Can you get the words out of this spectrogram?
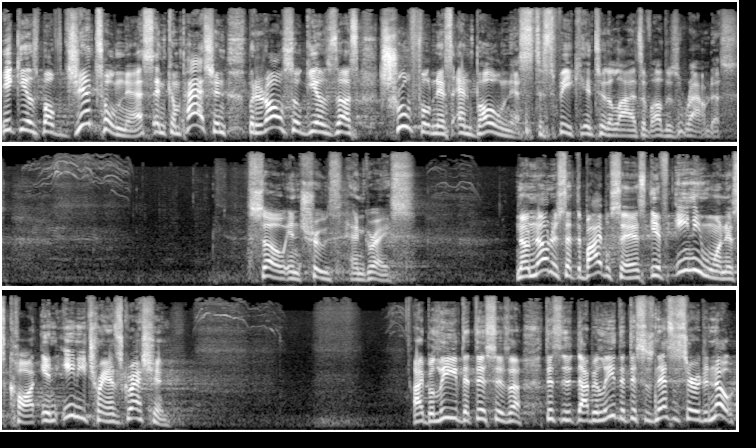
It gives both gentleness and compassion, but it also gives us truthfulness and boldness to speak into the lives of others around us. So, in truth and grace, now, notice that the Bible says, if anyone is caught in any transgression, I believe that this is a this is, I believe that this is necessary to note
